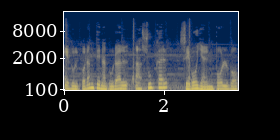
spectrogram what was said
edulcorante natural, azúcar, cebolla en polvo,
